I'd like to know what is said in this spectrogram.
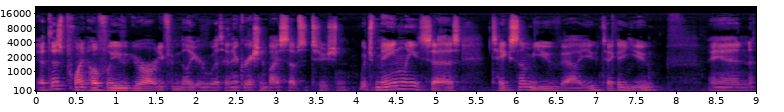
at this point, hopefully you're already familiar with integration by substitution, which mainly says take some u value, take a u, and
